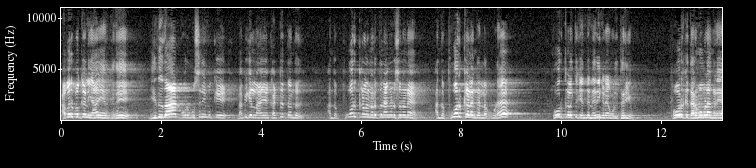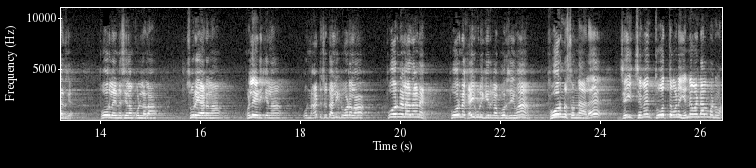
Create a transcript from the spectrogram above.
அவர் பக்கம் நியாயம் இருக்குது. இதுதான் ஒரு முஸ்லீமுக்கு நபிகள் நாயகம் கற்றுத்தந்தது. அந்த போர்க்களம் நடத்தினாங்கன்னு சொன்னேனே அந்த போர்க்களங்களில் கூட போர்க்களத்துக்கு எந்த நெறியும் கிடையாது உங்களுக்கு தெரியும். போருக்கு தர்மம்லாம் கிடையாதுங்க. போரில் என்ன செய்யலாம்? கொல்லலாம் சூறையாடலாம் கொள்ளையடிக்கலாம் ஒரு நாட்டு சொத்தை அள்ளிக்கிட்டு ஓடலாம். போர் நிலா தானே போர்னா கை குலுக்கி இருக்கா போர் செய்வான்? போர்னு சொன்னால ஜெயிச்சவன் தோத்தவனை என்ன வேண்டாலும் பண்ணலாம்.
